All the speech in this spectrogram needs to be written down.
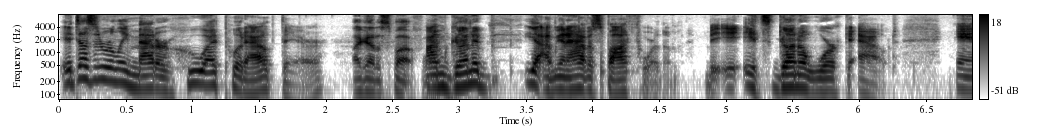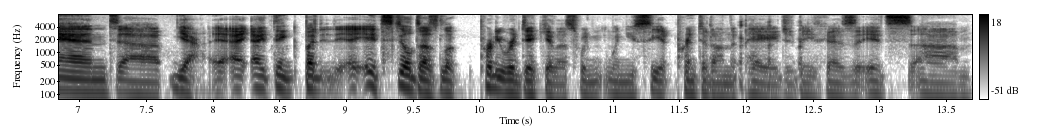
it doesn't really matter who I put out there. I got a spot for I'm gonna, yeah, I'm gonna have a spot for them. It- It's gonna work out, and uh, yeah, I, I think, but it, it still does look pretty ridiculous when when you see it printed on the page because it's, um,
